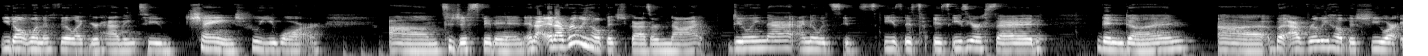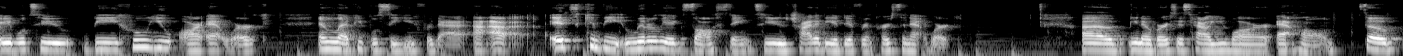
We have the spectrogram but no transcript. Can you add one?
you don't want to feel like you're having to change who you are um, to just fit in. And I, and I really hope that you guys are not doing that. I know it's it's it's it's easier said than done. Uh, but I really hope that you are able to be who you are at work and let people see you for that. I, I, it can be literally exhausting to try to be a different person at work, uh, you know, versus how you are at home. So,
